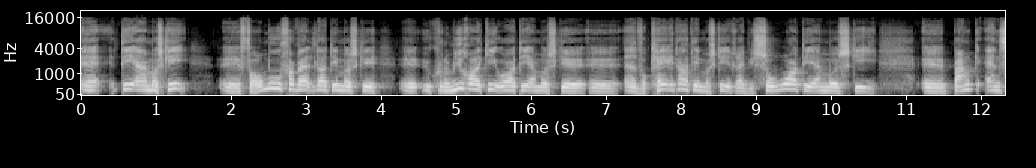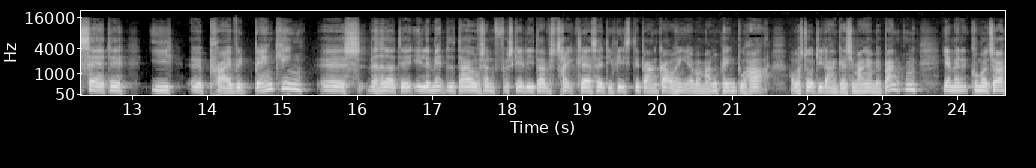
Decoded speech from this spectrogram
Øh, det er måske øh, formueforvaltere, det er måske øh, økonomirådgivere, det er måske øh, advokater, det er måske revisorer, det er måske øh, bankansatte i øh, private banking, øh, hvad hedder det, elementet. Der er jo sådan forskellige, der er vist tre klasser i de fleste banker, afhængig af hvor mange penge du har, og hvor stort dit engagement er med banken. Jamen, kunne man så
